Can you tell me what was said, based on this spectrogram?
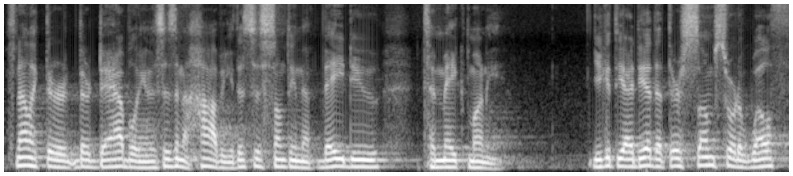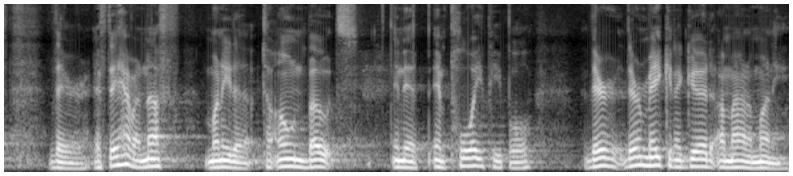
it's not like they're, they're dabbling. This isn't a hobby. This is something that they do to make money. You get the idea that there's some sort of wealth there. If they have enough money to, to own boats and to employ people, they're, they're making a good amount of money.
